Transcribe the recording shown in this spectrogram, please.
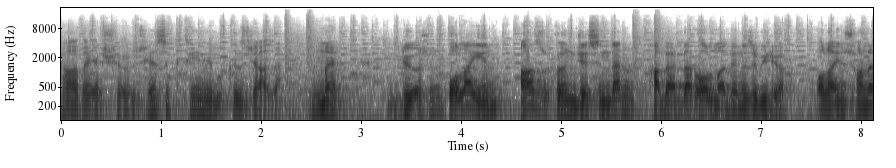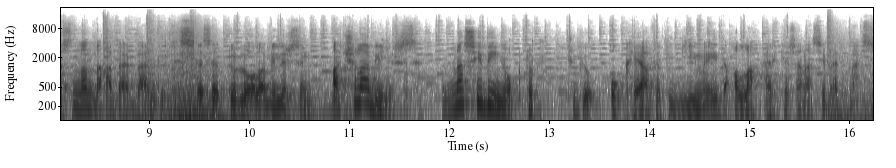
çağda yaşıyoruz? Yazık değil mi bu kızcağıza? Mı? diyorsunuz. Olayın az öncesinden haberdar olmadığınızı biliyor. Olayın sonrasından da haberdar değiliz. Tesettürlü olabilirsin, açılabilirsin. Nasibin yoktur. Çünkü o kıyafeti giymeyi de Allah herkese nasip etmez.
